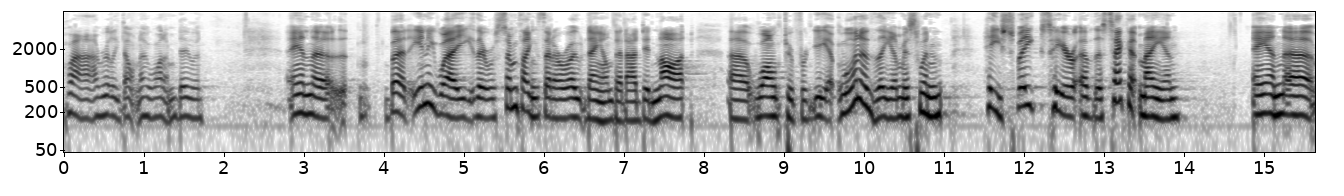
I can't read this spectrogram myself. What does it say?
why I really don't know what I'm doing. And, uh, but anyway, there were some things that I wrote down that I did not uh, want to forget. One of them is when he speaks here of the second man, and uh,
